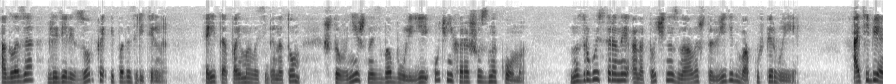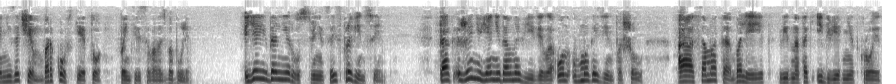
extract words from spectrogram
а глаза глядели зорко и подозрительно. Рита поймала себя на том, что внешность бабули ей очень хорошо знакома, но, с другой стороны, она точно знала, что видит бабку впервые. «А тебе они зачем, Барковские-то?» — поинтересовалась бабуля. «Я их дальняя родственница из провинции. Так Женю я недавно видела, он в магазин пошел, а сама-то болеет, видно, так и дверь не откроет».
